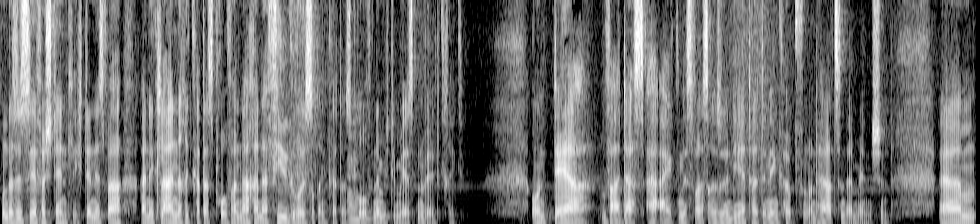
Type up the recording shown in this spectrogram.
Und das ist sehr verständlich, denn es war eine kleinere Katastrophe nach einer viel größeren Katastrophe, mhm. nämlich dem Ersten Weltkrieg. Und der war das Ereignis, was resoniert hat in den Köpfen und Herzen der Menschen. Ähm,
